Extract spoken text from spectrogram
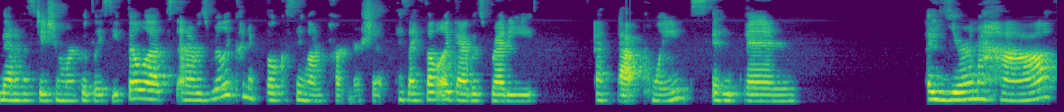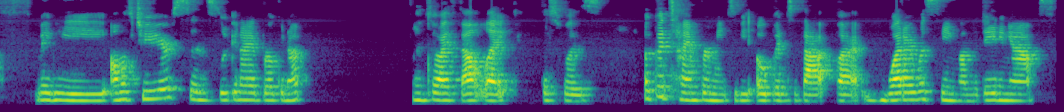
manifestation work with Lacy Phillips, and I was really kind of focusing on partnership because I felt like I was ready at that point. It had been a year and a half maybe almost two years since Luke and I had broken up. And so I felt like this was a good time for me to be open to that. But what I was seeing on the dating apps,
